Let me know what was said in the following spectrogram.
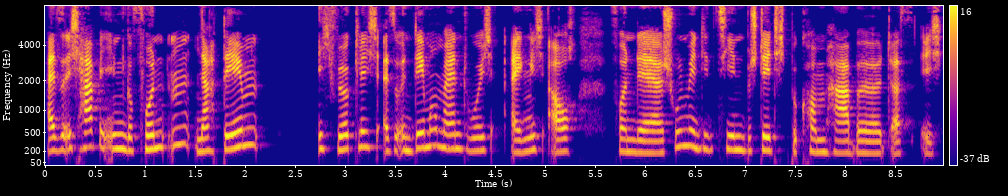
Also ich habe ihn gefunden, nachdem ich wirklich, also in dem Moment, wo ich eigentlich auch von der Schulmedizin bestätigt bekommen habe, dass ich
